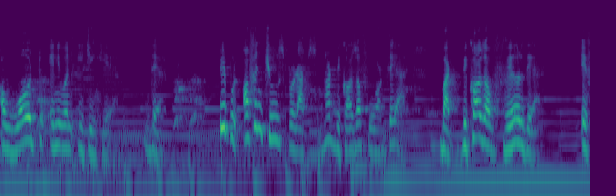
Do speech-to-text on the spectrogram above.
a word to anyone eating here there. People often choose products not because of what they are, but because of where they are. If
